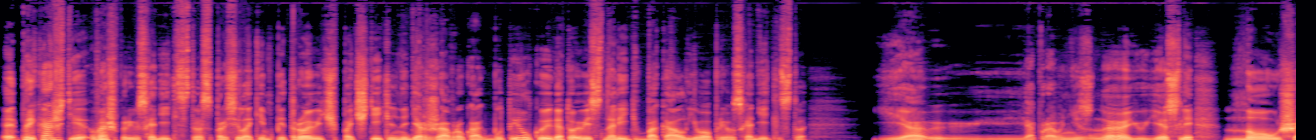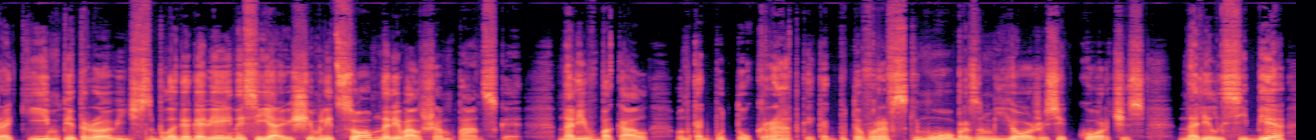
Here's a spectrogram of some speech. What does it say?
«Э, «Прикажете, ваше превосходительство?» — спросил Аким Петрович, почтительно держа в руках бутылку и готовясь налить в бокал его превосходительства. «Я... я, право, не знаю, если...» Но уж Аким Петрович с благоговейно сияющим лицом наливал шампанское. Налив бокал, он как будто украдкой, как будто воровским образом, ежась и корчась, налил себе —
